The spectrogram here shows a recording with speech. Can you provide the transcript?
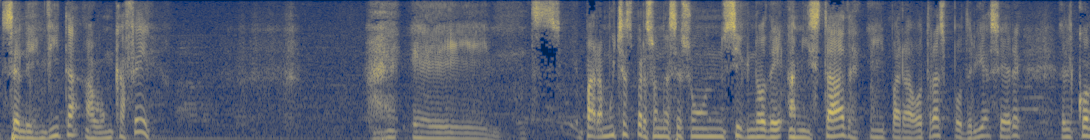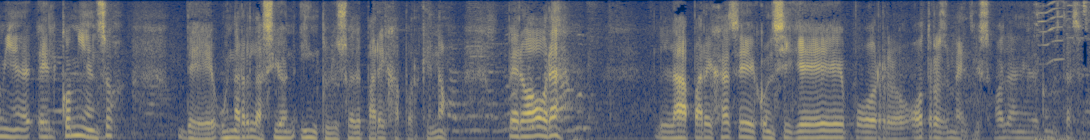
se le invita a un café. Eh, para muchas personas es un signo de amistad y para otras podría ser el, el comienzo de una relación incluso de pareja, ¿por qué no? Pero ahora la pareja se consigue por otros medios. Hola Daniela, ¿cómo estás?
